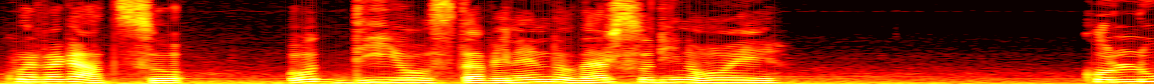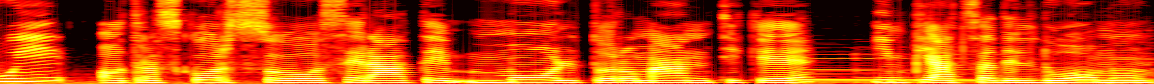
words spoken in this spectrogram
Quel ragazzo, oddio, sta venendo verso di noi. Con lui ho trascorso serate molto romantiche in Piazza del Duomo,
